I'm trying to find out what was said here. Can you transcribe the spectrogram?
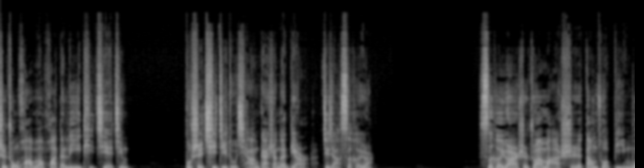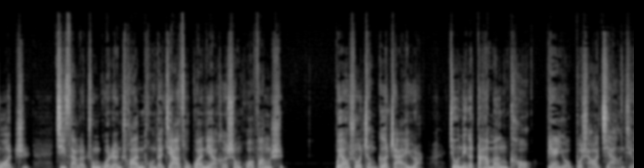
是中华文化的立体结晶。不是砌几堵墙盖上个顶儿就叫四合院。四合院是砖瓦石当做笔墨纸，记载了中国人传统的家族观念和生活方式。不要说整个宅院，就那个大门口便有不少讲究。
